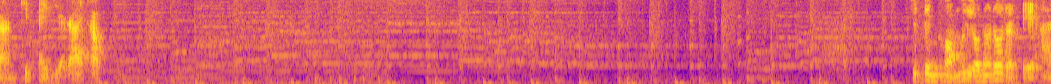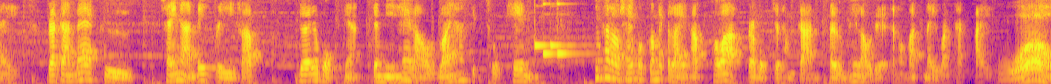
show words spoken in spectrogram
การคิดไอเดียได้ครับ จุดเด่นของ leonardo.ai ประการแรกคือใช้งานได้ฟรีครับ โดยระบบเนี่ยจะมีให้เรา 150 โทเค็นซึ่งถ้าเราใช้หมดก็ไม่เป็นไรครับ เพราะว่าระบบจะทำการเติมให้เราโดยอัตโนมัติในวันถัดไป ว้าว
